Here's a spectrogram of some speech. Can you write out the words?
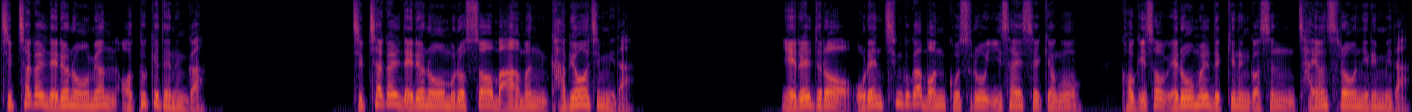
집착을 내려놓으면 어떻게 되는가? 집착을 내려놓음으로써 마음은 가벼워집니다. 예를 들어 오랜 친구가 먼 곳으로 이사했을 경우 거기서 외로움을 느끼는 것은 자연스러운 일입니다.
